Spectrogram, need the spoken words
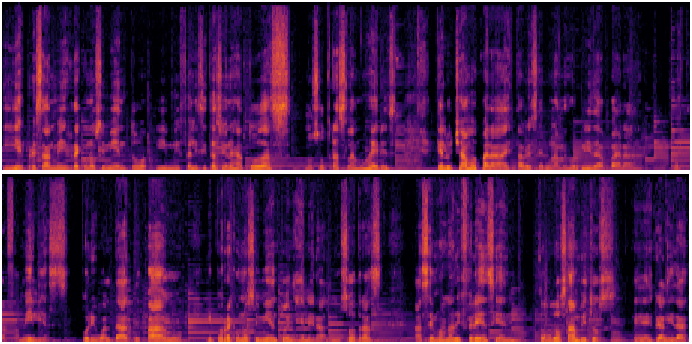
y expresar mi reconocimiento y mis felicitaciones a todas nosotras las mujeres que luchamos para establecer una mejor vida para nuestras familias, por igualdad de pago y por reconocimiento en general. Nosotras hacemos la diferencia en todos los ámbitos, en realidad,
